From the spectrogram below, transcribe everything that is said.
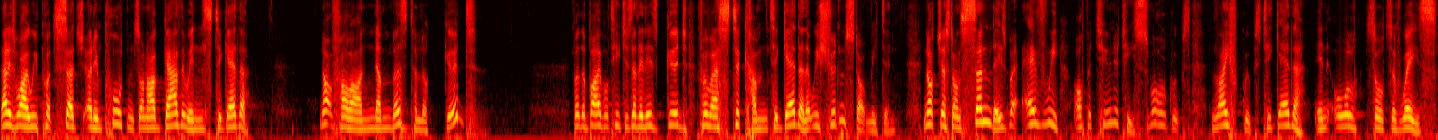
That is why we put such an importance on our gatherings together. Not for our numbers to look good, but the Bible teaches that it is good for us to come together, that we shouldn't stop meeting. Not just on Sundays, but every opportunity, small groups, life groups, together in all sorts of ways.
